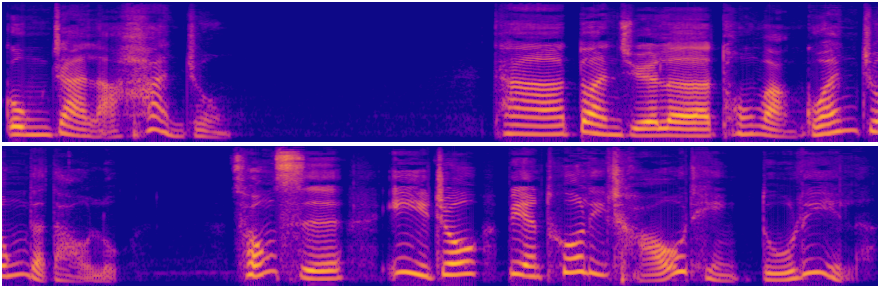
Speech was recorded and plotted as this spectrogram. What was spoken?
攻占了汉中，他断绝了通往关中的道路，从此益州便脱离朝廷独立了。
